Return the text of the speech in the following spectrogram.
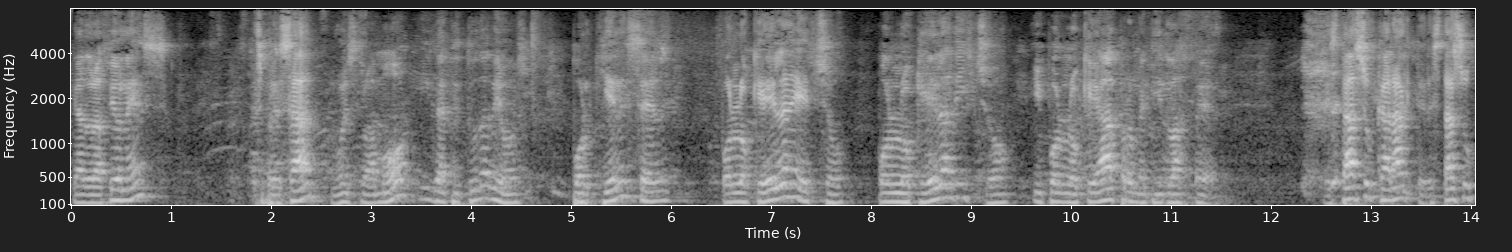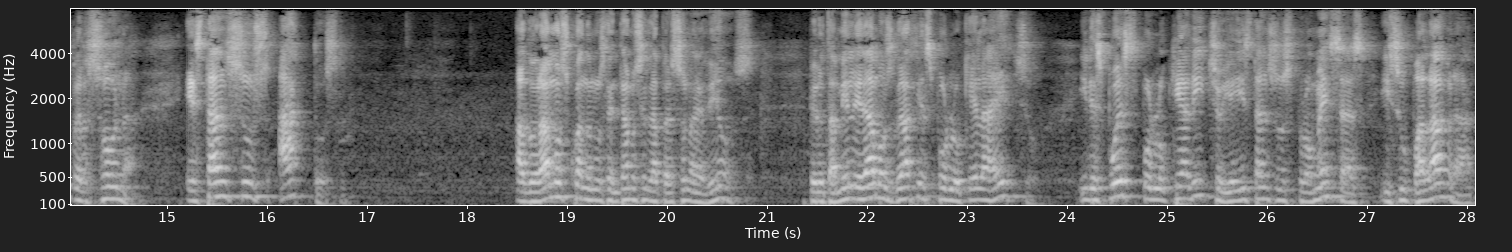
que adoración es expresar nuestro amor y gratitud a Dios por quién es Él, por lo que Él ha hecho, por lo que Él ha dicho y por lo que ha prometido hacer. Está su carácter, está su persona, están sus actos. Adoramos cuando nos centramos en la persona de Dios, pero también le damos gracias por lo que Él ha hecho y después por lo que ha dicho, y ahí están sus promesas y su palabra,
